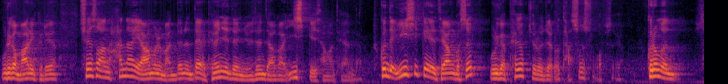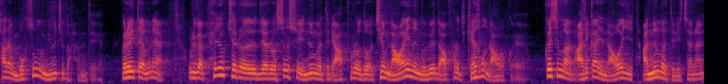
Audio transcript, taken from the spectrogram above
우리가 말이 그래요. 최소한 하나의 암을 만드는데 변이된 유전자가 20개 이상은 돼야 한다. 근데 20개에 대한 것을 우리가 표적 치료제로 다 쓸 수가 없어요. 그러면 사람의 목숨은 유지가 안 돼요. 그렇기 때문에 우리가 표적 치료제로 쓸 수 있는 것들이 앞으로도 지금 나와 있는 것 외에도 앞으로도 계속 나올 거예요. 그렇지만 아직까지 나오지 않는 것들 있잖아요.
